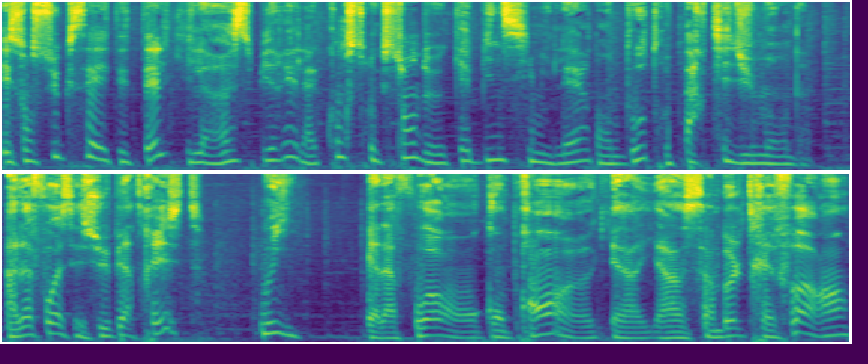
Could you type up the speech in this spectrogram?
Et son succès a été tel qu'il a inspiré la construction de cabines similaires dans d'autres parties du monde. À la fois c'est super triste, Oui, et à la fois on comprend euh, qu'il y, a- il y a un symbole très fort. Hein.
